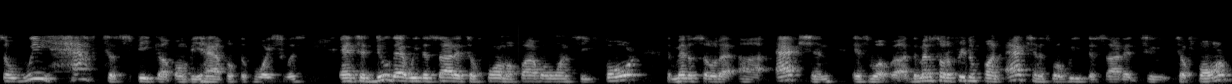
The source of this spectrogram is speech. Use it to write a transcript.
So we have to speak up on behalf of the voiceless and to do that, we decided to form a 501c4. The Minnesota uh, Action is what uh, the Minnesota Freedom Fund Action is what we decided to to form,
